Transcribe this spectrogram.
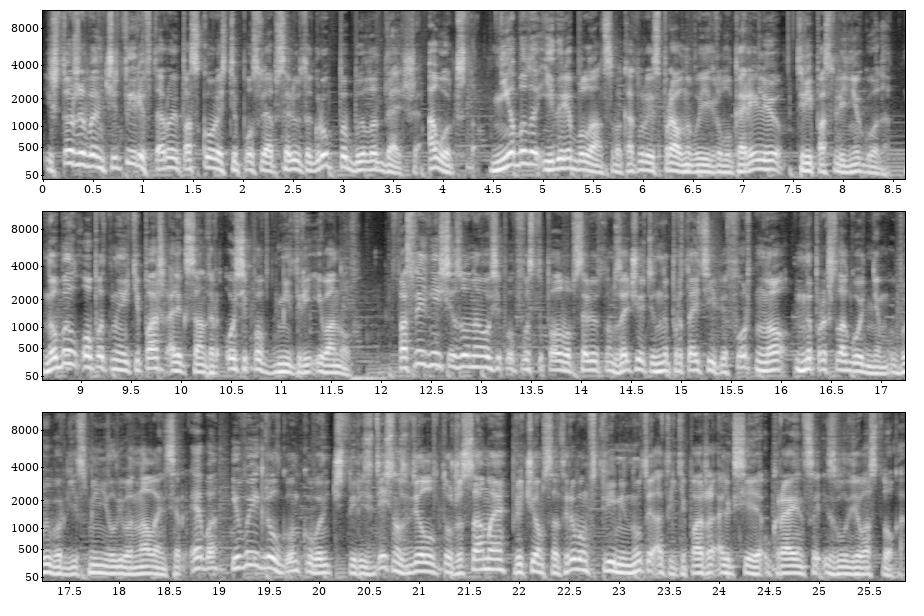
И что же в М4 второй по скорости после абсолюта группы было дальше? А вот что. Не было Игоря Буланцева, который исправно выигрывал Карелию три последних года. Но был опытный экипаж Александр Осипов, Дмитрий Иванов последние сезоны Осипов выступал в абсолютном зачете на прототипе Ford, но на прошлогоднем Выборге сменил его на Лансер Эба и выиграл гонку в Н4. Здесь он сделал то же самое, причем с отрывом в 3 минуты от экипажа Алексея Украинца из Владивостока.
